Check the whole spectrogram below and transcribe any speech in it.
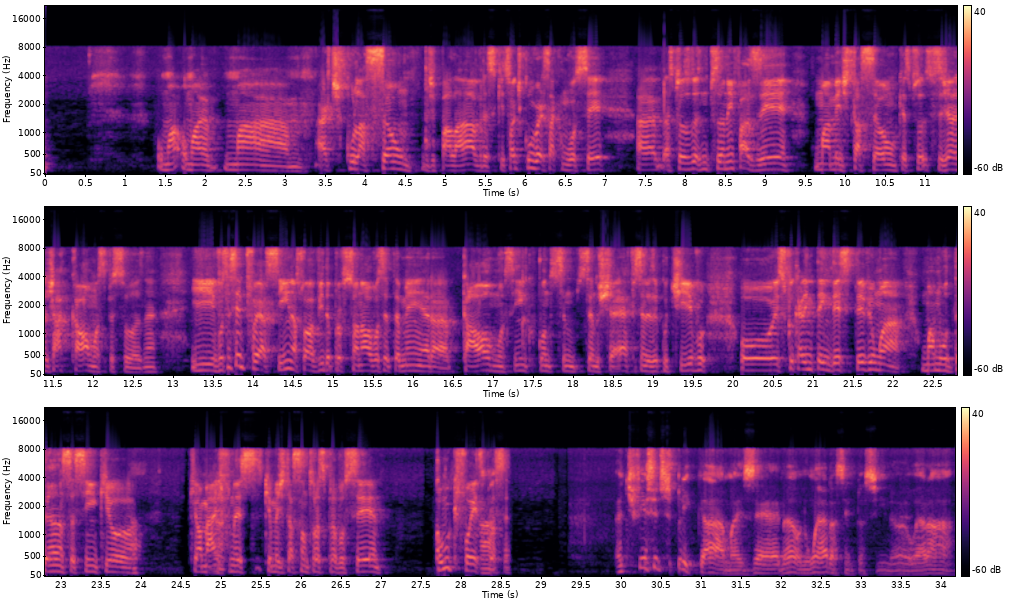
uma, uma, uma articulação de palavras que só de conversar com você as pessoas não precisam nem fazer uma meditação, que as pessoas você já, já acalma as pessoas, né? E você sempre foi assim na sua vida profissional? Você também era calmo, assim, quando sendo, sendo chefe, sendo executivo? Ou isso que eu quero entender se teve uma, uma mudança assim que o que a mindfulness, que a meditação trouxe para você? Como que foi esse ah. processo? É difícil de explicar, mas é não, não era sempre assim, não. Eu era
